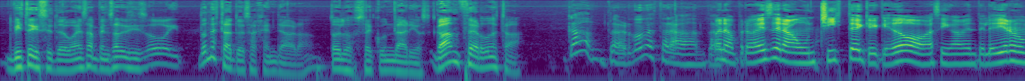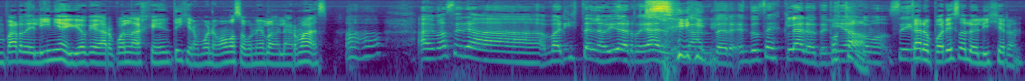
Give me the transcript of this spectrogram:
viste que si te lo pones a pensar decís, oh, ¿dónde está toda esa gente ahora? Todos los secundarios. Gunther, ¿dónde está? Gunther, ¿dónde estará Gunther? Bueno, pero ese era un chiste que quedó, básicamente. Le dieron un par de líneas y vio que garpó en la gente y dijeron, bueno, vamos a ponerlo a hablar más. Ajá. Además era barista en la vida real, Sí. Gunther. Entonces, claro, tenía ¿Posta? como... Sí, Claro, por eso lo eligieron.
